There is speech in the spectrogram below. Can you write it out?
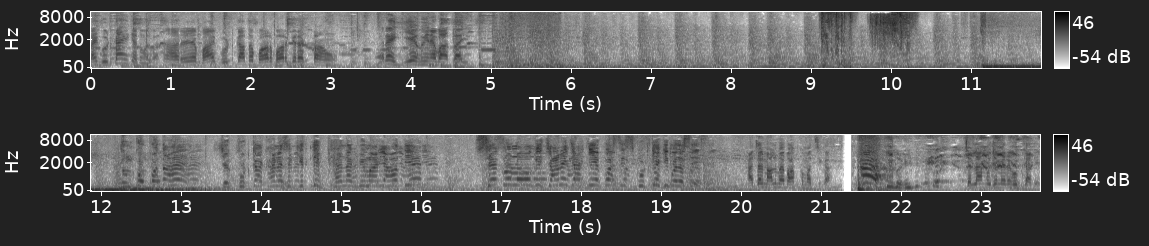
भाई गुटखा है क्या तुम्हारे पास? अरे भाई गुटका तो भर भर के रखता हूँ। अरे ये हुई ना बात भाई। तुमको पता है कि गुटखा खाने से कितनी भयानक बीमारियाँ होती है? सैकड़ों लोगों की जाने जाती है बस इस गुटखे की वजह से। हाँ चल मालूम है बाप को मत सिखा। चल मुझे मेरा गुटखा दे।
